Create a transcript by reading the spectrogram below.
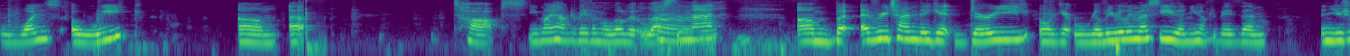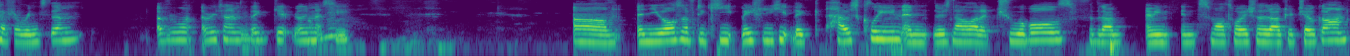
once a week. Um, at tops. You might have to bathe them a little bit less than that. Um, but every time they get dirty or get really really messy, then you have to bathe them. Then you just have to rinse them. Everyone every time they get really messy. Um, and you also have to keep make sure you keep the house clean and there's not a lot of chewables for the dog. I mean, in small toys for the dog to choke on,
